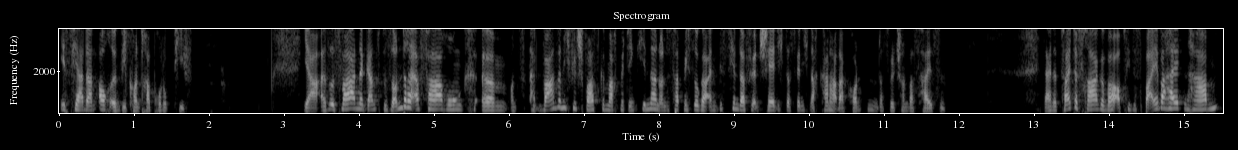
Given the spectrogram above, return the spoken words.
Ist ja dann auch irgendwie kontraproduktiv. Ja, also es war eine ganz besondere Erfahrung ähm, und es hat wahnsinnig viel Spaß gemacht mit den Kindern und es hat mich sogar ein bisschen dafür entschädigt, dass wir nicht nach Kanada konnten. Das will schon was heißen. Deine zweite Frage war, ob Sie das beibehalten haben.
